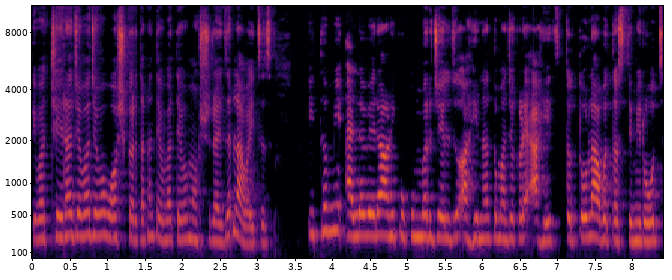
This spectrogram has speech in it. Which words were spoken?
किंवा चेहरा जेव्हा जेव्हा वॉश करताना तेव्हा तेव्हा मॉइश्चरायझर लावायचंच. इथं मी ॲलोवेरा आणि कुकुंबर जेल जो आहे ना तो माझ्याकडे आहेच. तर तो लावत असते मी रोज.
